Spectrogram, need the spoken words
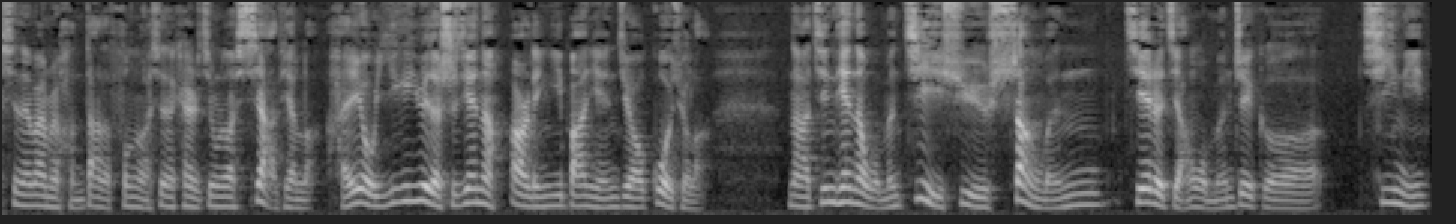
现在外面很大的风啊，现在开始进入到夏天了，还有一个月的时间呢，二零一八年就要过去了。那今天呢，我们继续上文，接着讲我们这个悉尼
